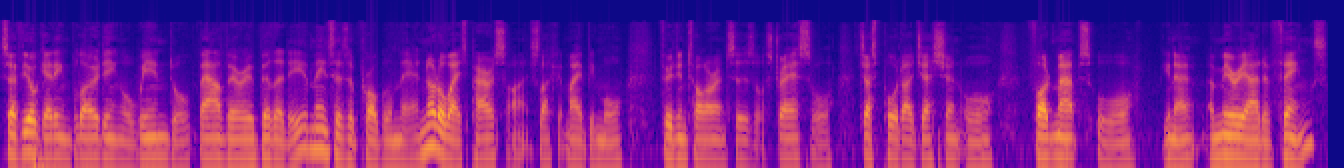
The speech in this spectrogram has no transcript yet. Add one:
So if you're getting bloating or wind or bowel variability, it means there's a problem there. Not always parasites, like it may be more food intolerances or stress or just poor digestion or FODMAPs or you know a myriad of things.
